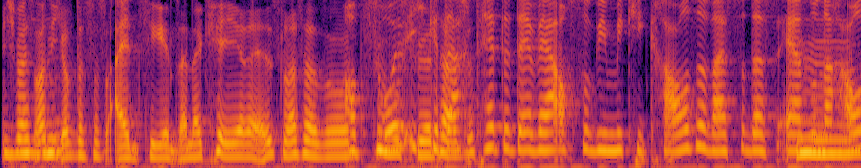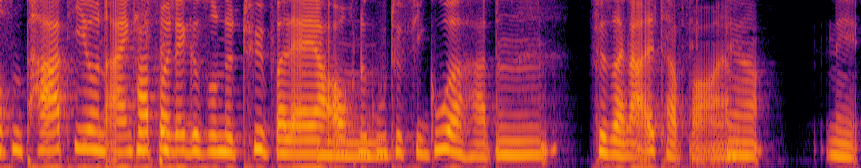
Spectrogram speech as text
Ich weiß auch nicht, ob das das Einzige in seiner Karriere ist, was er so Mhm. Obwohl ich gedacht hat. hätte, der wäre auch so wie Mickey Krause, weißt du, dass er so nach außen Party und eigentlich Hab voll der gesunde Typ, weil er ja auch eine gute Figur hat. Für sein Alter vor allem. Ja. Nee,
